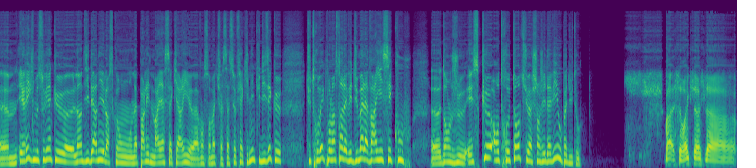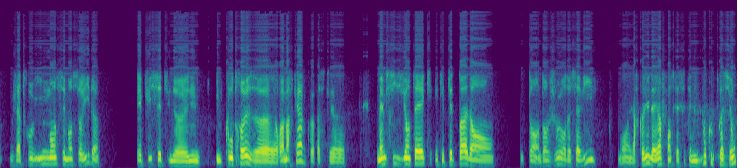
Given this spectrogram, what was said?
Euh, Eric, je me souviens que euh, lundi dernier, lorsqu'on a parlé de Maria Sakkari euh, avant son match face à Sofia Kenin, tu disais que tu trouvais que pour l'instant elle avait du mal à varier ses coups euh, dans le jeu. Est-ce que entre temps tu as changé d'avis ou pas du tout? Bah, c'est vrai que là, je la, je la trouve immensément solide. Et puis, c'est une, une, une contreuse euh, remarquable, quoi, parce que même si Sviantec était peut-être pas dans, dans, dans le jour de sa vie, bon, elle l'a reconnu d'ailleurs, je pense qu'elle s'était mis beaucoup de pression.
